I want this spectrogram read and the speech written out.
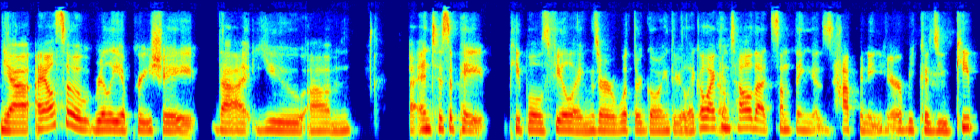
Yeah, I also really appreciate that you um, anticipate people's feelings or what they're going through. Like, oh, I can tell that something is happening here because you keep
